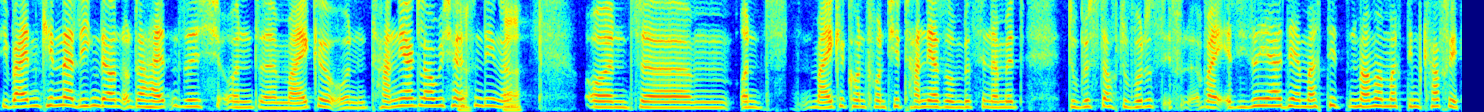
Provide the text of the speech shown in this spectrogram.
Die beiden Kinder liegen da und unterhalten sich und äh, Maike und Tanja, glaube ich, heißen die, ne? Und, ähm, und Maike konfrontiert Tanja so ein bisschen damit, du bist doch, du würdest, weil sie so, ja, der macht die, Mama macht ihm Kaffee. Und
